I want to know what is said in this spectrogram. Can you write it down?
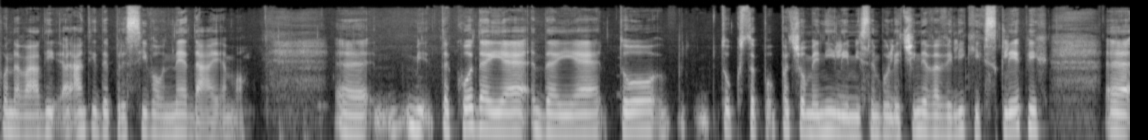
ponavadi antidepresivov ne dajemo. Eh, mi, tako da je, da je to, to, kar ste pač omenili, mislim, bolečine v velikih sklepih. Eh,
